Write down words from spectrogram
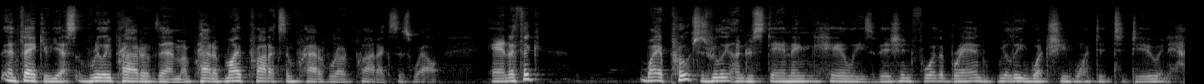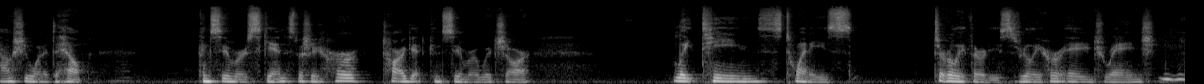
And thank you. Yes, I'm really proud of them. I'm proud of my products and proud of Rhode products as well. And I think my approach is really understanding Hailey's vision for the brand, really what she wanted to do and how she wanted to help consumers' skin, especially her target consumer, which are late teens, 20s to early 30s, is really her age range. Mm-hmm.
